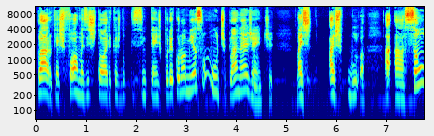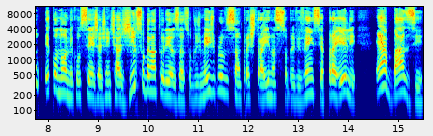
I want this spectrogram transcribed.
Claro que as formas históricas do que se entende por economia são múltiplas, né, gente? Mas as, a, a, ação econômica, ou seja, a gente agir sobre a natureza, sobre os meios de produção para extrair nossa sobrevivência, para ele é a base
